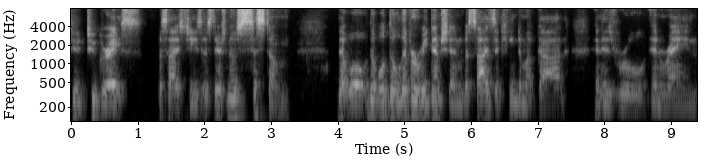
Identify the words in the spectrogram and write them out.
to, to grace besides Jesus. There's no system that will that will deliver redemption besides the kingdom of God and his rule and reign.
